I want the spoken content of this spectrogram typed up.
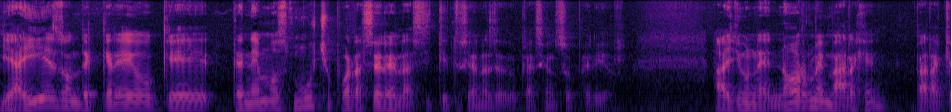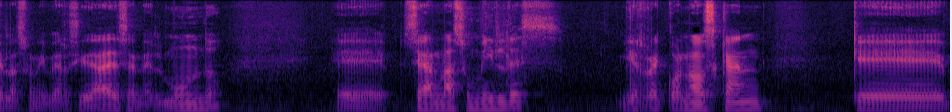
Y ahí es donde creo que tenemos mucho por hacer en las instituciones de educación superior. Hay un enorme margen para que las universidades en el mundo eh, sean más humildes y reconozcan que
